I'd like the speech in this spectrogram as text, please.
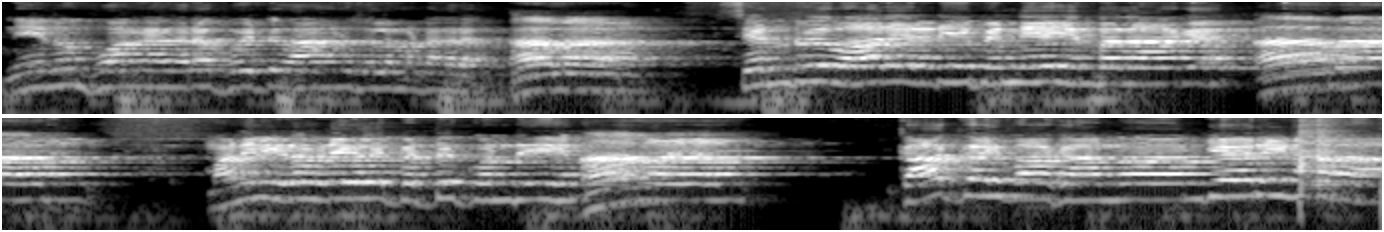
நீனும் போங்கங்கிற போயிட்டு வாங்கன்னு சொல்ல மாட்டாங்கிற. ஆமா. சென்று வாரே ரெடி பெண்ணே என்பதாக. ஆமா. மனைவியிடம் விடைகளை பெற்றுக்கொண்டு ஆமா காக்கை பாகாமம் ஏறினார்.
